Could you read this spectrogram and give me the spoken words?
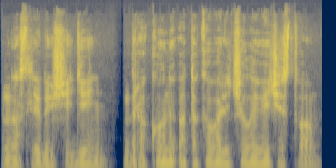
На следующий день драконы атаковали человечество,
